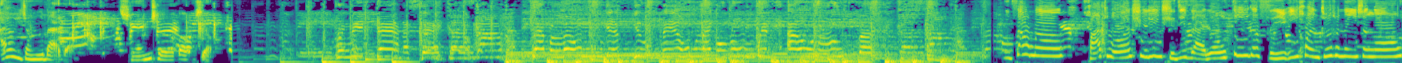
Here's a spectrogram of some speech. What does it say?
还有一张一百的，全车爆笑。造吗？华佗是历史记载中第一个死于医患纠纷的医生哦。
